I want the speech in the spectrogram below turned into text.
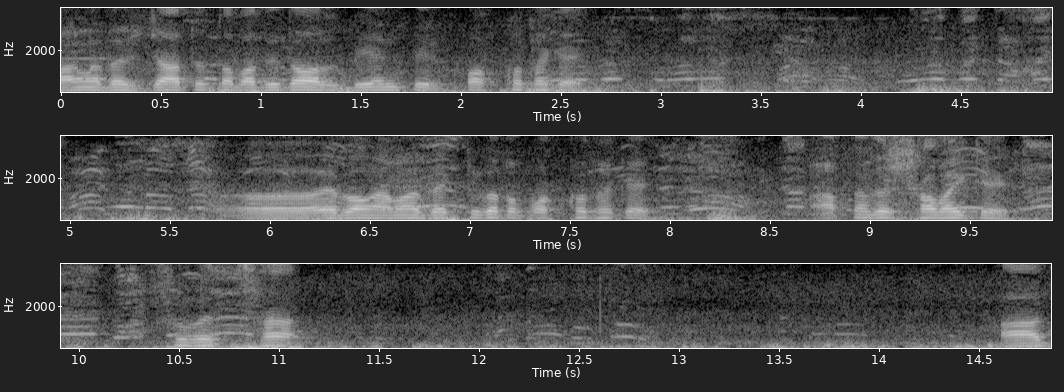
বাংলাদেশ জাতীয়তাবাদী দল বিএনপির পক্ষ থেকে। এবং আমার ব্যক্তিগত পক্ষ থেকে আপনাদের সবাইকে শুভেচ্ছা। আজ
